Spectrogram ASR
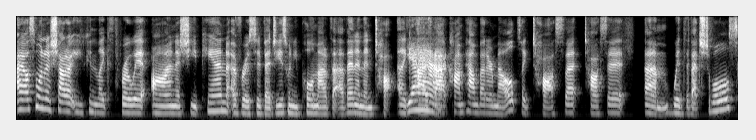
I also want to shout out you can like throw it on a sheet pan of roasted veggies when you pull them out of the oven and then toss like Yeah. as that compound butter melts, like toss that toss it um, with the vegetables.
